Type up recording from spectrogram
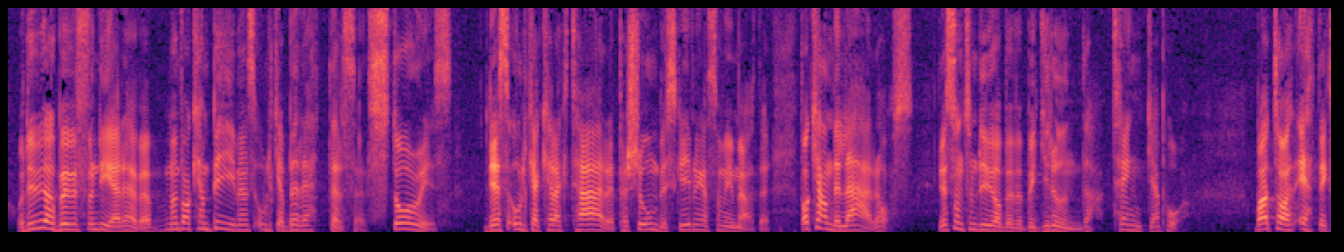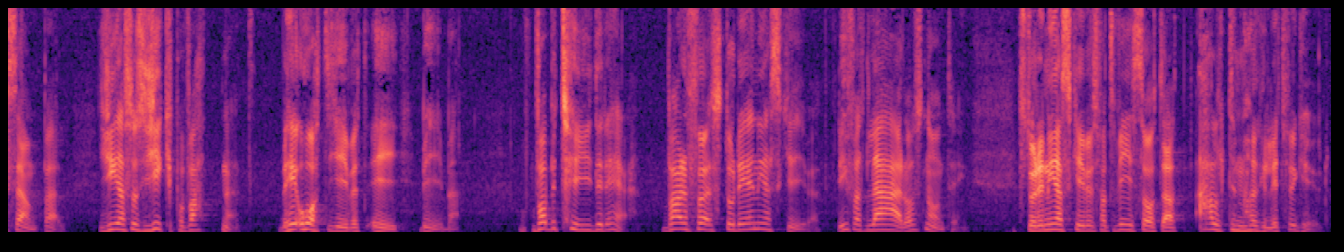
Och du och jag behöver fundera över, men vad kan Bibelns olika berättelser, stories, dess olika karaktärer, personbeskrivningar som vi möter, vad kan det lära oss? Det är sånt som du och jag behöver begrunda, tänka på. Bara ta ett exempel. Jesus gick på vattnet. Det är återgivet i Bibeln. Vad betyder det? Varför står det nedskrivet? Det är för att lära oss någonting. Står det nedskrivet för att visa oss att allt är möjligt för Gud?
